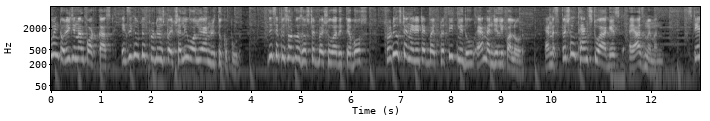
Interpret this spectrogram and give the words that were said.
क्विंट ओरिजिनल पॉडकास्ट एग्जीक्यूटिव प्रोड्यूस्ड बाय शली वॉलिया एंड ऋतु कपूर This episode was hosted by Shuvaditya Bose, produced and edited by Pratik Lidhu and Anjali Palod. And a special thanks to our guest Ayaz Memon. Stay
